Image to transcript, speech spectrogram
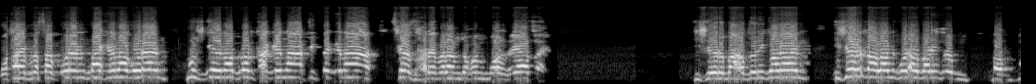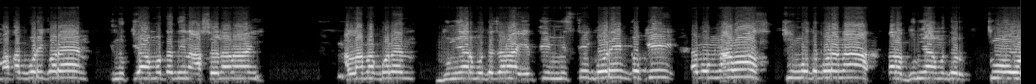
কোথায় পেশা করেন, পায়খানা করেন, ঘুষ জ্ঞান আপনার থাকে না, ঠিক থাকে না। শেষ হারে পেলাম যখন বয়স হয়ে যায় কিসের বাহাদুরি করেন? কিসের দালান করার বাড়ি মাথা বড়ি করেন? কিন্তু কিয়ামতের দিন আসে না নাই। আল্লাহ বলেন, দুনিয়ার মধ্যে যারা এতিম মিষ্টি গরিব, দুঃখী এবং নামাজ ঠিক মতো পড়ে না, তারা দুনিয়ার মধ্যে চোর,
